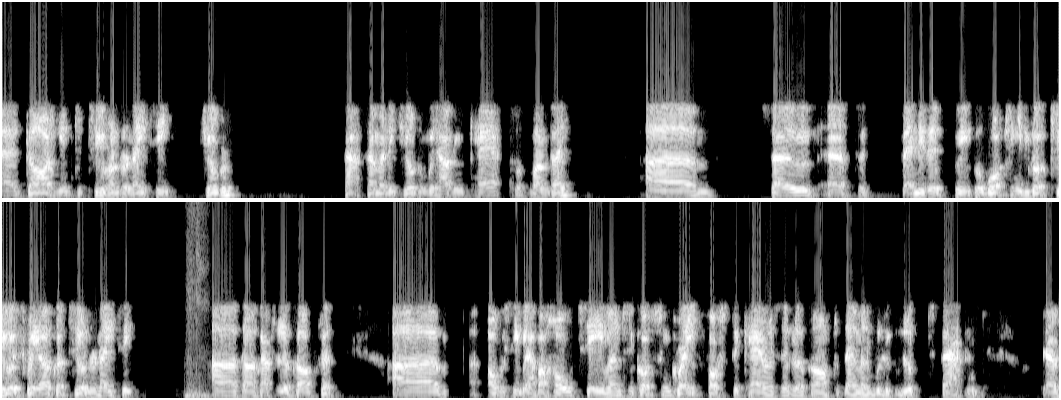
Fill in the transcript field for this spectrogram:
a guardian to 280 children. That's how many children we have in care as of Monday. Um, so uh, for any of the people watching, if you've got two or three, I've got 280 uh, that I have had to look after. Um, obviously, we have a whole team, and we've got some great foster carers that look after them, and we look, look to that. And you know,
